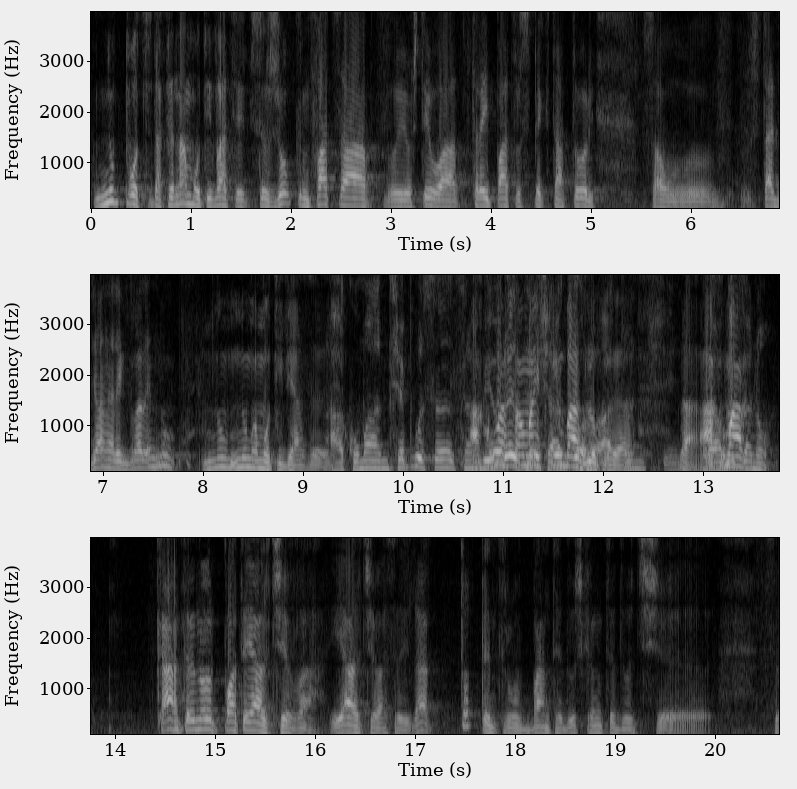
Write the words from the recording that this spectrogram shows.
Nu pot, dacă n-am motivație, să joc în fața, eu știu, a 3-4 spectatori, sau uh, stadioanele goale nu, nu, nu mă motivează. Acum a început să se Acum s-au mai schimbat acolo, lucrurile. Da. Acum, că nu. ca antrenor, poate e altceva. E altceva să zic. Dar tot pentru bani te duci, că nu te duci uh, să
